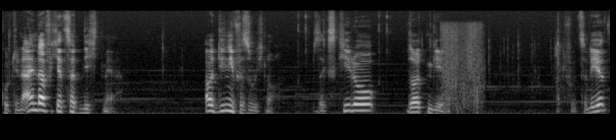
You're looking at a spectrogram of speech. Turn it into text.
Gut, den einen darf ich jetzt halt nicht mehr. Aber den hier versuche ich noch. 6 Kilo sollten gehen. Hat funktioniert.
